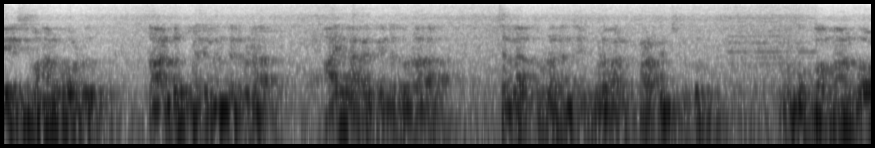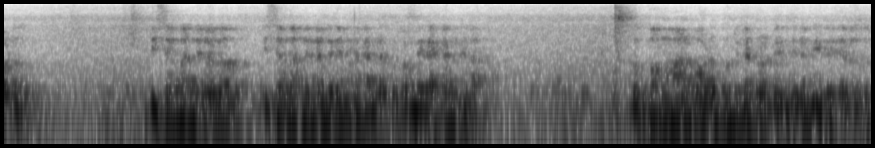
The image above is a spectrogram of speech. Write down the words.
యేసు మహానుభావుడు తాండూరు ప్రజలందరూ కూడా ఆయుర ఆరోగ్యంగా చూడాలా చల్లారి చూడాలని చెప్పి కూడా వాళ్ళు ప్రార్థించుకుంటూ ఒక గొప్ప మహానుభావుడు డిసెంబర్ నెలలో డిసెంబర్ నెల అంటేనే మనకు అందరికి ఒక మెరకల్ నెల. గొప్ప మహానుభావుడు పుట్టినటువంటి దినం ఇదే రోజు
